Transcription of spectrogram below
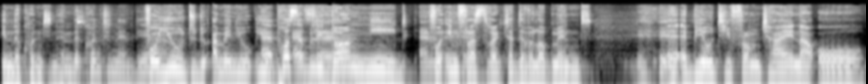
in the continent. in the continent. Yeah. For you to do, I mean, you, you possibly a- don't need and- for infrastructure development a, a BOT from China or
